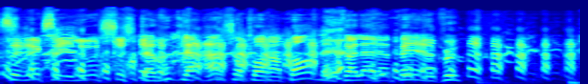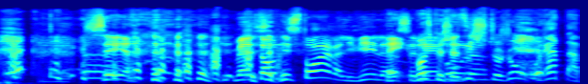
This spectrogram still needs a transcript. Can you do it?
C'est vrai que c'est louche. je t'avoue que la hache n'a pas rapport, mais le collet à lapin un peu. C'est. Mais ton histoire, Olivier, là, Ben, c'est moi, ce que je te dis, je suis toujours prête à,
